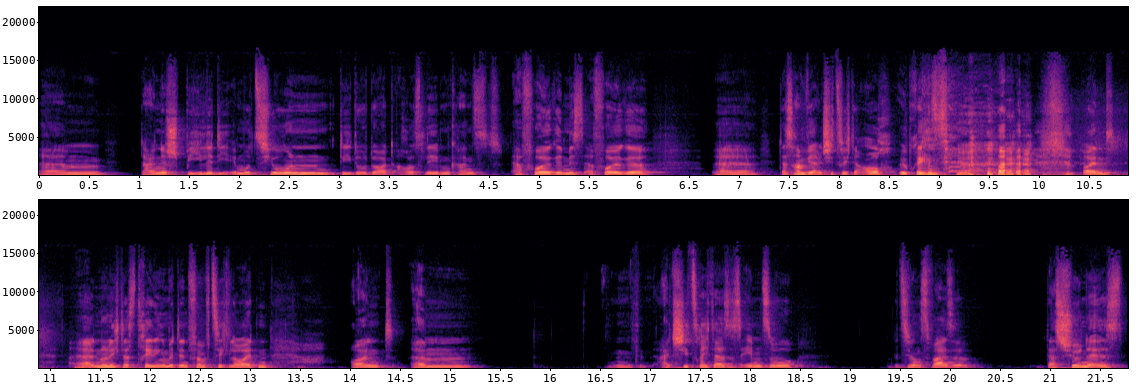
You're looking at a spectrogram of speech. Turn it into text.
ähm, deine Spiele, die Emotionen, die du dort ausleben kannst, Erfolge, Misserfolge. Äh, das haben wir als Schiedsrichter auch übrigens. Und äh, nur nicht das Training mit den 50 Leuten. Und ähm, als Schiedsrichter ist es eben so, beziehungsweise das Schöne ist,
